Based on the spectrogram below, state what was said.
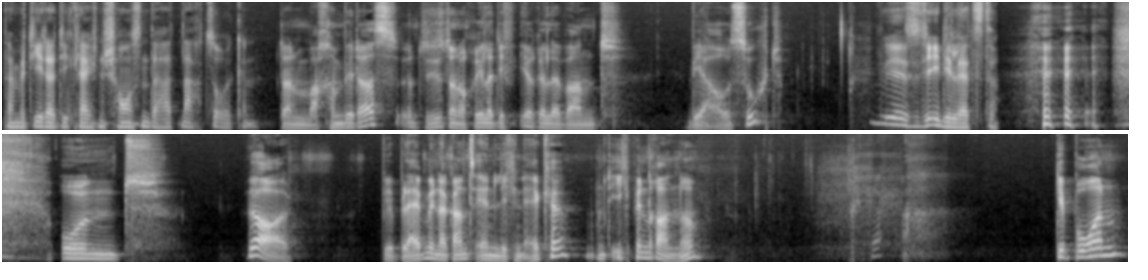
damit jeder die gleichen Chancen da hat, nachzurücken. Dann machen wir das. Und es ist dann auch relativ irrelevant, wer aussucht. Es ist eh die letzte. Und ja, wir bleiben in einer ganz ähnlichen Ecke und ich bin dran, ne? Geboren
